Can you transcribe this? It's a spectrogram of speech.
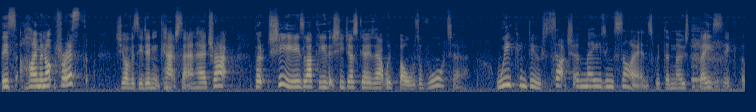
This Hymenopterist, she obviously didn't catch that in her trap, but she is lucky that she just goes out with bowls of water. We can do such amazing science with the most basic of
